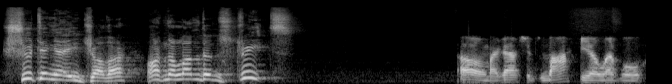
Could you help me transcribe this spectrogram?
shooting at each other on the London streets. Oh my gosh, it's mafia level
